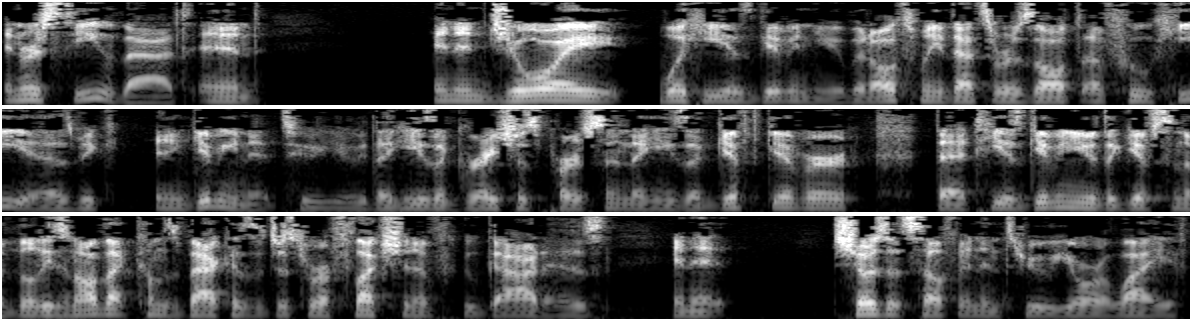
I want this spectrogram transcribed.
and receive that, and and enjoy what he has given you. But ultimately that's a result of who he is in giving it to you, that he's a gracious person, that he's a gift giver, that he has given you the gifts and abilities and all that comes back as just a reflection of who God is and it shows itself in and through your life.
